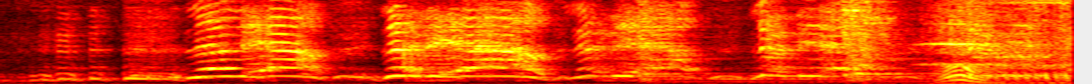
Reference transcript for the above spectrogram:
Let me out! Let me out! Let me out! Let me out! Ooh.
